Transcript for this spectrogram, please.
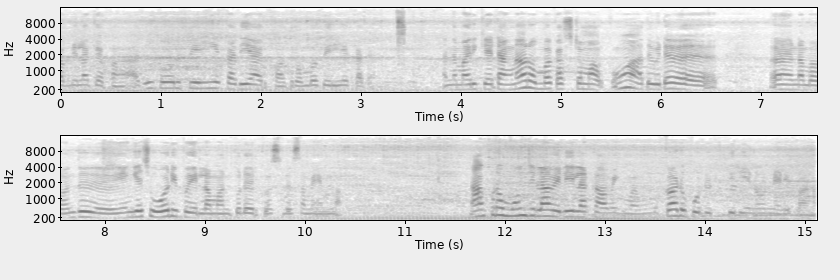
அப்படிலாம் கேட்பாங்க. அதுக்கு ஒரு பெரிய கதையாக இருக்கும். அது ரொம்ப பெரிய கதை. அந்த மாதிரி கேட்டாங்கன்னா ரொம்ப கஷ்டமாக இருக்கும். அதை விட நம்ம வந்து எங்கேயாச்சும் ஓடி போயிடலாமான்னு கூட இருக்கும் சில சமயம்லாம். நான் கூட மூஞ்சிலாம் வெளியெலாம் காமிக்க முக்காடு போட்டுட்டு தெரியணும்னு நினைப்பேன்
